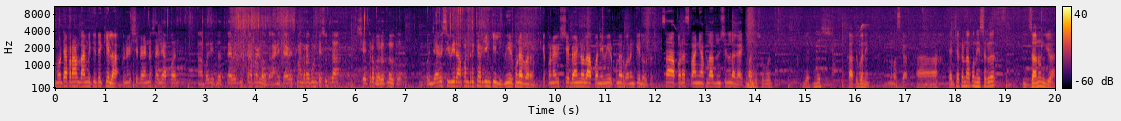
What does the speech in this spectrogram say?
मोठ्या प्रमाणात आम्ही तिथे केला. एकोणीसशे ब्याण्णव साली आपण बघितलं त्यावेळेस दुष्काळ पडला होता आणि त्यावेळेस पंधरा गुंठे सुद्धा क्षेत्र भरत नव्हतं. पण ज्यावेळेस विहीर आपण रिचार्जिंग केली विहीर पुनर्भरण एकोणावीसशे ब्याण्णवला आपण ही विहीर पुनर्भरण केलं होतं. सहा परस पाणी आपलं अजून शिल्लक आहे. माझ्यासोबत यज्ञेश कातबने. नमस्कार. अं, त्यांच्याकडनं आपण हे सगळं जाणून घेऊया.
